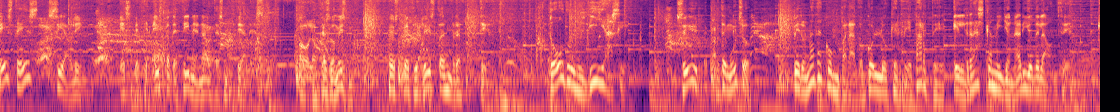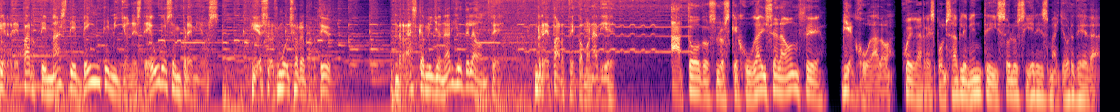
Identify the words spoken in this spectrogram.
Este es Xiaolin, especialista de cine en artes marciales. O lo que es lo mismo, especialista en repartir. Todo el día así. Sí, reparte mucho. Pero nada comparado con lo que reparte el Rasca Millonario de la ONCE, que reparte más de 20 millones de euros en premios. Y eso es mucho repartir. Rasca Millonario de la ONCE. Reparte como nadie. A todos los que jugáis a la 11, bien jugado. Juega responsablemente y solo si eres mayor de edad.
